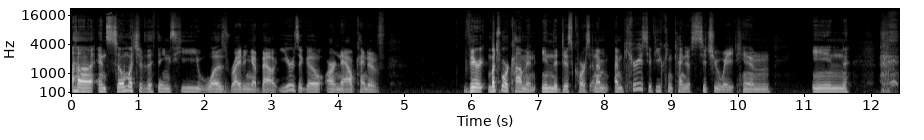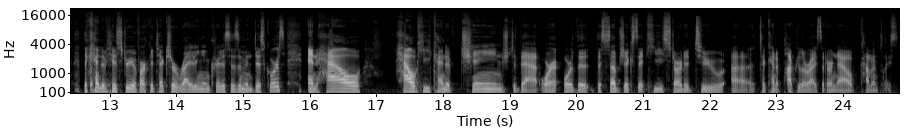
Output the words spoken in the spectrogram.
Uh, and so much of the things he was writing about years ago are now kind of very much more common in the discourse. And i'm i'm curious if you can kind of situate him in the kind of history of architecture writing and criticism and discourse and how how he kind of changed that or or the the subjects that he started to uh, to kind of popularize that are now commonplace.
